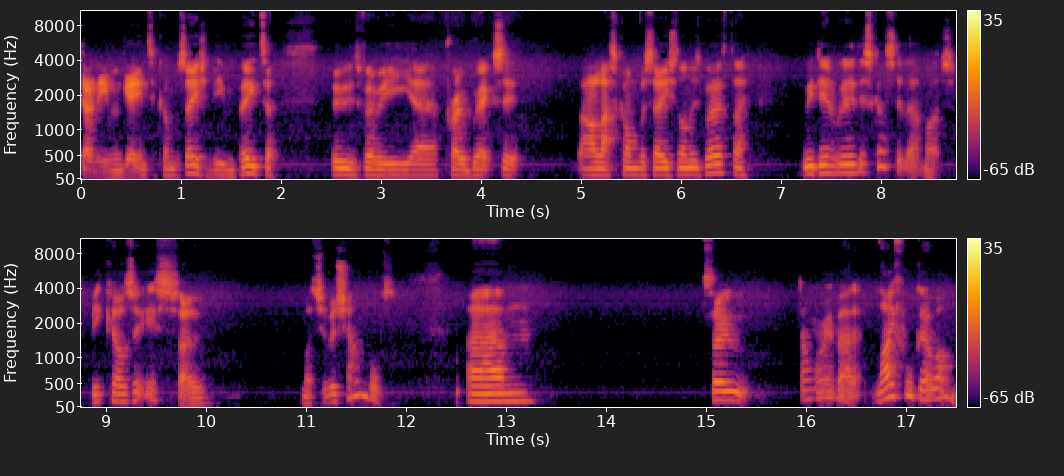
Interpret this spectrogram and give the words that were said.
don't even get into conversation. Even Peter, who's very uh, pro Brexit, our last conversation on his birthday we didn't really discuss it that much because it is so much of a shambles. Um, so don't worry about it. Life will go on.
